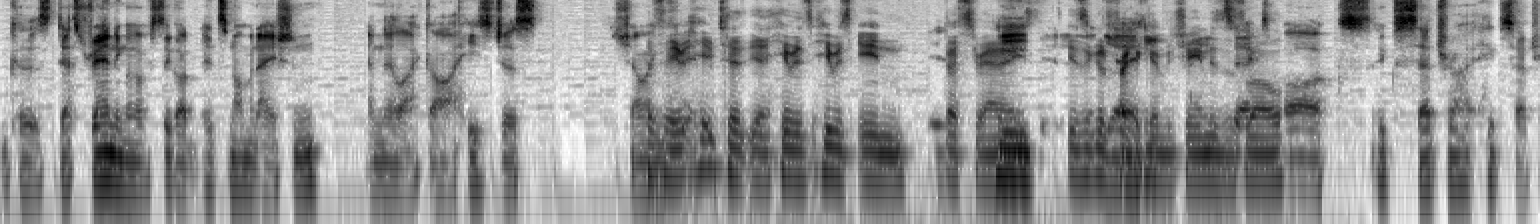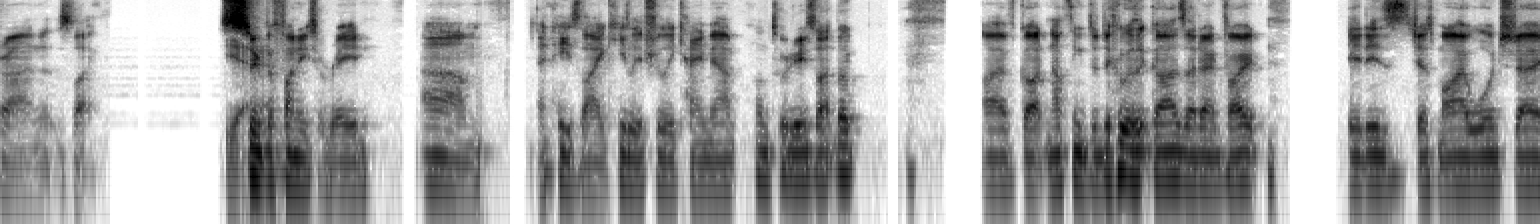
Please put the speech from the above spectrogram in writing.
because Death Stranding obviously got its nomination, and they're like, oh, he's just showing. He, he, to- yeah, he was he was in Death Stranding. He- He's, a good yeah, friend of Kojima's as well. Xbox, etc., etc. And it's like Yeah. super funny to read. Um, and he's like, he literally came out on Twitter. He's like, look, I've got nothing to do with it, guys. I don't vote. It is just my award show.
